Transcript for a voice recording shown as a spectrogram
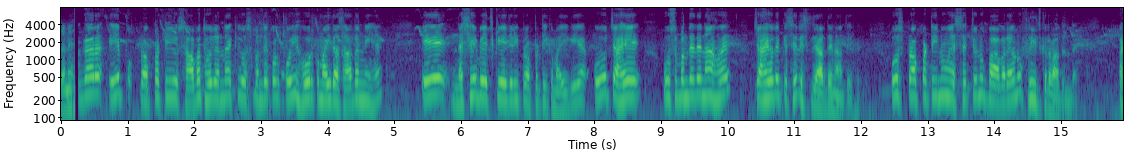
ਸਨੇ ਅਗਰ ਇਹ ਪ੍ਰਾਪਰਟੀ ਸਾਬਤ ਹੋ ਜਾਂਦਾ ਕਿ ਉਸ ਬੰਦੇ ਕੋਲ ਕੋਈ ਹੋਰ ਕਮਾਈ ਦਾ ਸਾਧਨ ਨਹੀਂ ਹੈ ਇਹ ਨਸ਼ੇ ਵੇਚ ਕੇ ਜਿਹੜੀ ਪ੍ਰਾਪਰਟੀ ਕਮਾਈ ਗਈ ਹੈ ਉਹ ਚਾਹੇ ਉਸ ਬੰਦੇ ਦੇ ਨਾਂ ਹੋਏ ਚਾਹੇ ਉਹਦੇ ਕਿਸੇ ਰਿਸ਼ਤੇਦਾਰ ਦੇ ਨਾਂ ਤੇ ਹੋਏ ਉਸ ਪ੍ਰਾਪਰਟੀ ਨੂੰ ਐਸਐਚਓ ਨੂੰ ਪਾਵਰ ਹੈ ਉਹਨੂੰ ਫ੍ਰੀਜ਼ ਕਰਵਾ ਦਿੰਦਾ ਹੈ।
